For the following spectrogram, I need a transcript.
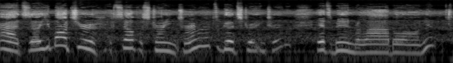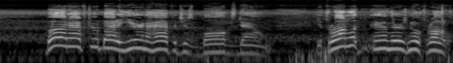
Alright, so you bought yourself a string trimmer. It's a good string trimmer. It's been reliable on you. But after about a year and a half, it just bogs down. You throttle it, and there's no throttle.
